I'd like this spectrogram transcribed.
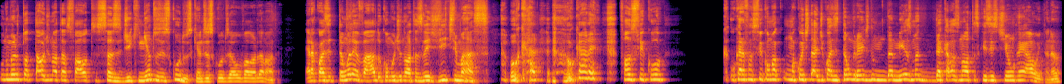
O número total de notas falsas de 500 escudos, 500 escudos é o valor da nota, era quase tão elevado como o de notas legítimas. O cara, o cara falsificou o cara falsificou uma, uma quantidade quase tão grande do- da mesma daquelas notas que existiam real, entendeu?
